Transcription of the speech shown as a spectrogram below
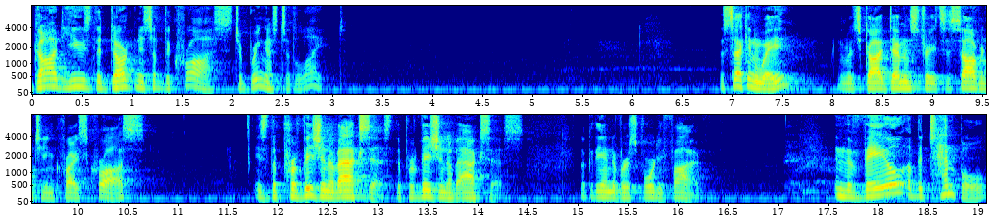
God used the darkness of the cross to bring us to the light. The second way in which God demonstrates his sovereignty in Christ's cross is the provision of access. The provision of access. Look at the end of verse 45. And the veil of the temple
